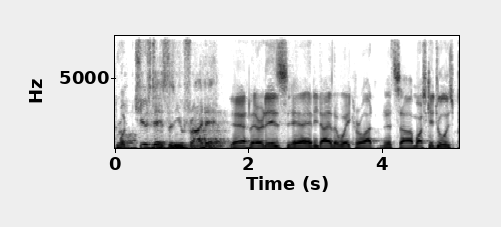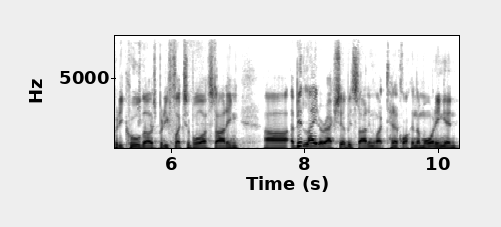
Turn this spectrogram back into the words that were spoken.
cool. Rob, Tuesday's the new Friday. Yeah, there it is. Yeah, any day of the week, right? It's uh, my schedule is pretty cool though. It's pretty flexible. I'm starting uh, a bit later actually. I've been starting like ten o'clock in the morning and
